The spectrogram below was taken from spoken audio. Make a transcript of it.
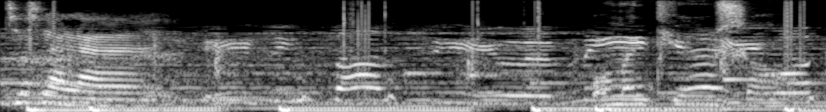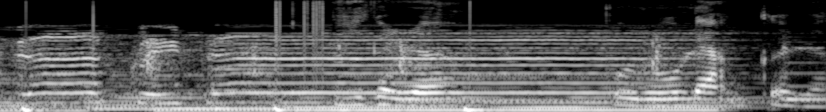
接下来，们听一首《一个人不如两个人》。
